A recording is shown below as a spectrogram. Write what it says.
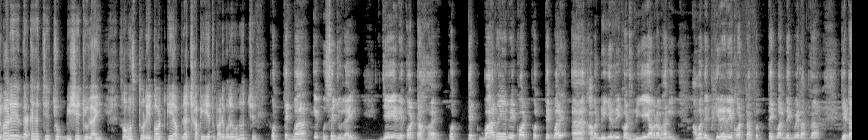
এবারে দেখা যাচ্ছে চব্বিশে জুলাই। সমস্ত রেকর্ড কি আপনার ছাপিয়ে যেতে পারে বলে মনে হচ্ছে? প্রত্যেকবার একুশে জুলাই যে রেকর্ডটা হয় প্রত্যেকবারে রেকর্ড প্রত্যেকবারে আমার নিজের রেকর্ড নিজেই আমরা ভাঙি আমাদের ভিড়ের রেকর্ডটা প্রত্যেকবার দেখবেন আপনার। যেটা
